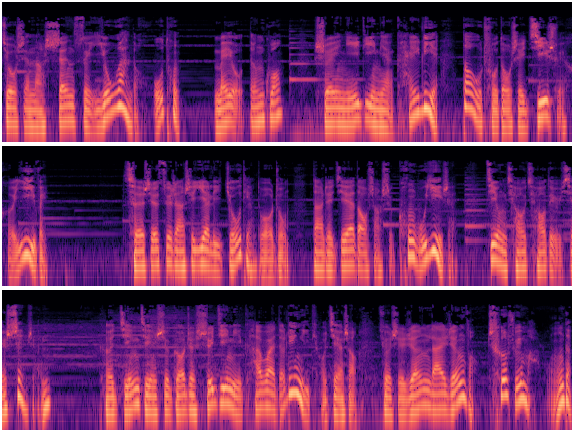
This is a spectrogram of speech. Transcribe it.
就是那深邃幽暗的胡同，没有灯光，水泥地面开裂，到处都是积水和异味。此时虽然是夜里九点多钟，但这街道上是空无一人，静悄悄的，有些瘆人。可仅仅是隔着十几米开外的另一条街上，却是人来人往、车水马龙的。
